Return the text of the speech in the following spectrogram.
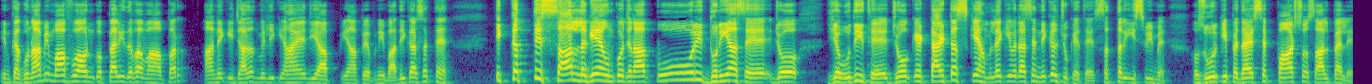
ان کا گناہ بھی معاف ہوا اور ان کو پہلی دفعہ وہاں پر آنے کی اجازت ملی کہ ہاں جی آپ یہاں پہ اپنی بادی کر سکتے ہیں۔ اکتیس سال لگے ہیں ان کو جناب، پوری دنیا سے جو یہودی تھے، جو کہ ٹائٹس کے حملے کی وجہ سے نکل چکے تھے ستر عیسوی میں، حضور کی پیدائش سے پانچ سو سال پہلے۔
